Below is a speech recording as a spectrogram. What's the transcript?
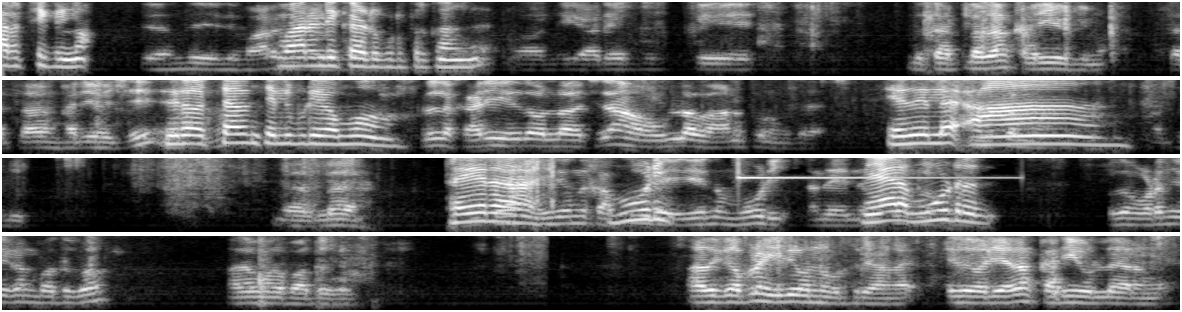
அரைச்சிக்கலாம். வாரண்டி கார்டு கொடுத்துருக்காங்க. இந்த தட்டில் தான் கறி வைக்கணும். தான் கறி வச்சு. இதில் வச்சாலும் செல்லுபடியாமோ இல்ல கறி இதில் உள்ள வச்சு தான் உள்ள அனுப்பணும் இதை. எதில் ஆ. அப்படி? ட்ரையரா இது வந்து மூடி. இது வந்து மூடி. அந்த மேலே மூடுறது. இது உடஞ்சிருக்கான்னு பார்த்துக்கோ. அதை முதல்ல பார்த்துக்கோ. அதுக்கப்புறம் இது ஒன்று கொடுத்துருக்காங்க. இது வழியா தான் கறி உள்ள இறங்கும்.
